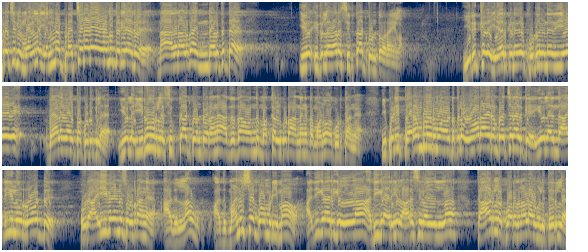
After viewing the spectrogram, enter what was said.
பிரச்சனையும். முதல்ல என்ன பிரச்சனைனே எனக்கும் தெரியாது. நான் அதனால தான் இந்த இடத்துட்ட இது இதில் வேற சிப்காட் கொண்டு வரையலாம். இருக்கிற ஏற்கனவே புடுங்கினதையே வேலை வாய்ப்பை கொடுக்கல. இதில் இருவரில் சிப்காட் கொண்டு வராங்க. அதை தான் வந்து மக்கள் கூட அண்ணங்கிட்ட மனுவாக கொடுத்தாங்க. இப்படி பெரம்பலூர் மாவட்டத்தில் ஓராயிரம் பிரச்சனை இருக்குது இதில் இந்த அரியலூர் ரோடு ஒரு ஹைவேன்னு சொல்றாங்க. அதெல்லாம் அது மனுஷன் போக முடியுமா? அதிகாரிகள் எல்லாம் அதிகாரிகள் அரசியல்வாதிகள் எல்லாம் கார்ல போறதுனால அவங்களுக்கு தெரியல.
